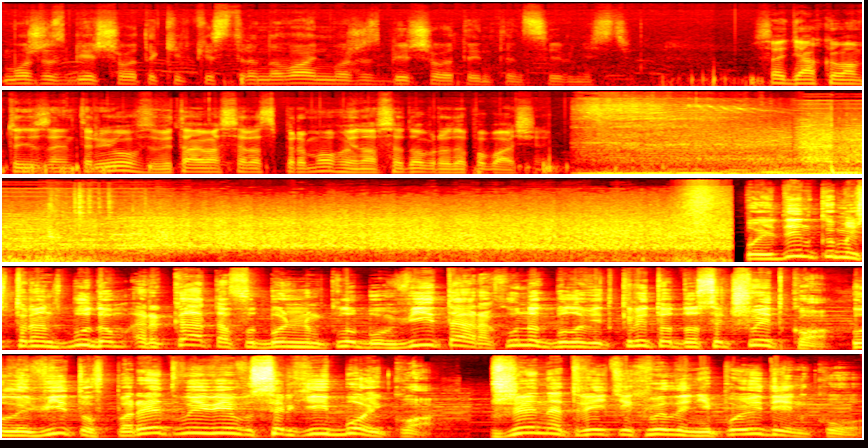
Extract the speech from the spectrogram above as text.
Може збільшувати кількість тренувань, може збільшувати інтенсивність. Все, дякую вам тоді за інтерв'ю. Вітаю вас зараз з перемогою. На все добре, до побачення. Поєдинку між Трансбудом РК та футбольним клубом Віта рахунок було відкрито досить швидко, коли Віту вперед вивів Сергій Бойко. Вже на третій хвилині поєдинку.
